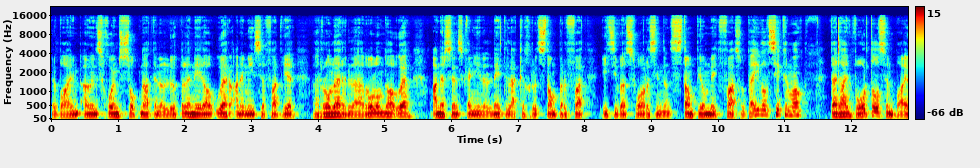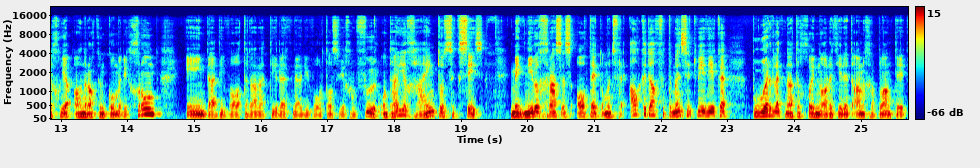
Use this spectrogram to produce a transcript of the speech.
Nou baie ouens gooi hom sopnat en dan loop hulle net daaroor. Ander mense vat weer 'n roller en hulle rol hom daaroor. Andersins kan jy net 'n lekker groot stamper vat, ietsie wat swaar is en dan stamp jy hom net vas. Want jy wil seker maak dat daai wortels in baie goeie aanraking kom met die grond en dat die water dan natuurlik nou die wortels weer gaan voer. Onthou jou geheim tot sukses met nuwe gras is altyd om dit vir elke dag vir ten minste 2 weke behoorlik nat te gooi nadat jy dit aangeplant het.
